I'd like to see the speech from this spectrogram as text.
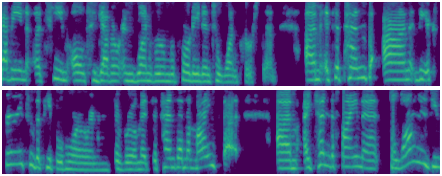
having a team all together in one room reporting into one person. Um, it depends on the experience of the people who are in the room. It depends on the mindset. Um, I tend to find that so long as you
